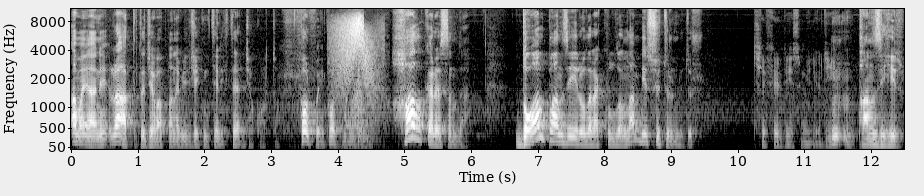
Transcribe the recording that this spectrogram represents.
ama yani rahatlıkla cevaplanabilecek nitelikte. Çok korktum. Korkmayın, korkmayın. Halk arasında doğal panzehir olarak kullanılan bir süt ürünüdür. Kefir diyesim geliyor. Değil. Panzehir,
